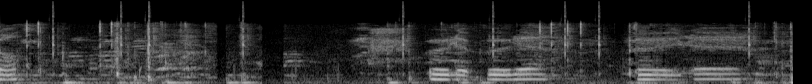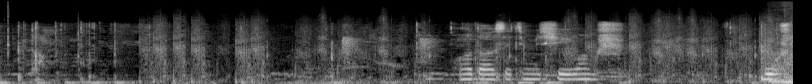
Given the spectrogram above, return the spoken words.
al böyle böyle Böyle. Tamam. Aa daha setimiz şey varmış. Boştu.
